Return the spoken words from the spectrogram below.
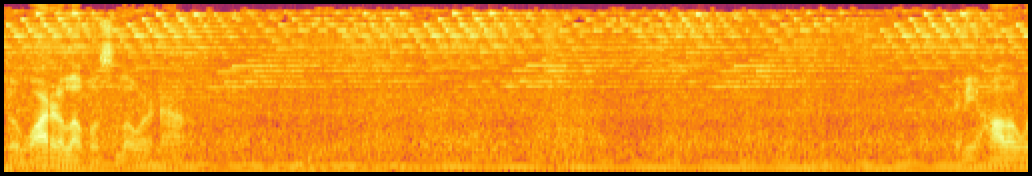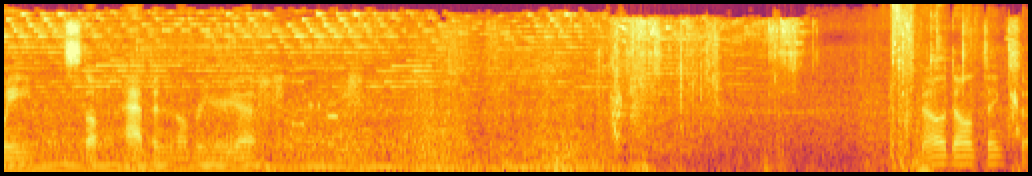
The water level's lower now. Any Halloween stuff happening over here yet? No, don't think so.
